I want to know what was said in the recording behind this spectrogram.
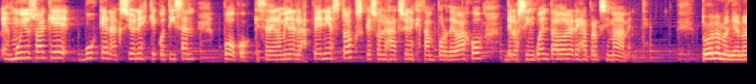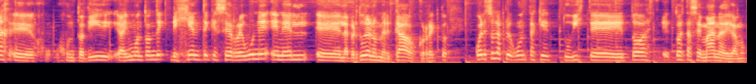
es muy usual que busquen acciones que cotizan poco, que se denominan las penny stocks, que son las acciones que están por debajo de los 50 dólares aproximadamente todas las mañanas eh, junto a ti hay un montón de, gente que se reúne en el, eh, la apertura de los mercados, ¿correcto? ¿Cuáles son las preguntas que tuviste toda, eh, toda esta semana, digamos?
